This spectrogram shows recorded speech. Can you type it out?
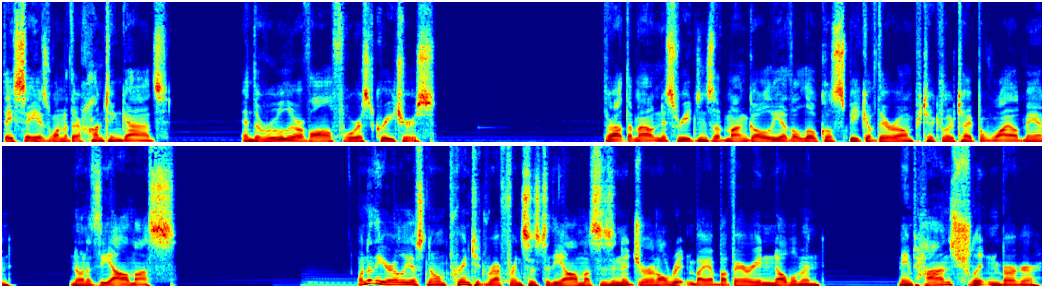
they say is one of their hunting gods and the ruler of all forest creatures. Throughout the mountainous regions of Mongolia, the locals speak of their own particular type of wild man, known as the Almas. One of the earliest known printed references to the Almas is in a journal written by a Bavarian nobleman named Hans Schlittenberger.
